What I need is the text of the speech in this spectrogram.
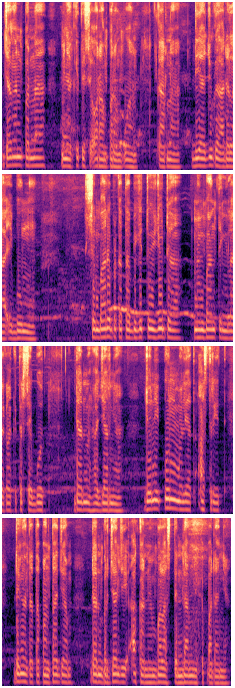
jangan pernah menyakiti seorang perempuan karena dia juga adalah ibumu. Sembari berkata begitu Yuda membanting laki-laki tersebut dan menghajarnya. Johnny pun melihat Astrid dengan tatapan tajam dan berjanji akan membalas dendamnya kepadanya.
